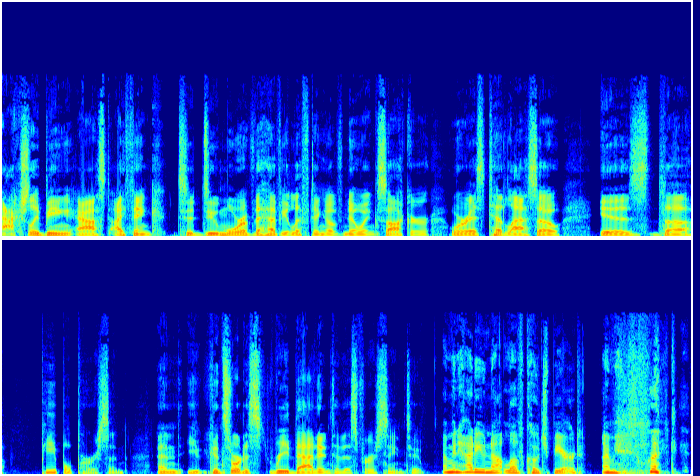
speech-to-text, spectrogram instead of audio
actually being asked, I think, to do more of the heavy lifting of knowing soccer, whereas Ted Lasso is the people person. And you can sort of read that into this first scene too. I mean, how do you not love Coach Beard? I mean, like,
